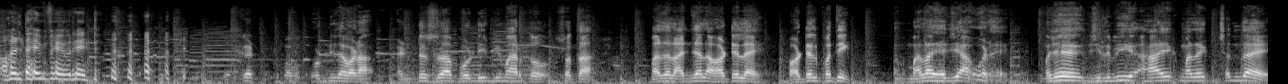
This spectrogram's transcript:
all time favourite तिखट फोडणीचा वडा. आणि तो सुद्धा फोडणी मी मारतो स्वतः. माझं लांजाला हॉटेल आहे. हॉटेल पथिक मला ह्याची आवड आहे. म्हणजे जिलेबी हा एक माझा एक छंद आहे.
